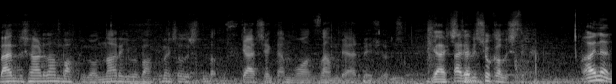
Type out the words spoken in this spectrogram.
ben dışarıdan baktığımda onlar gibi bakmaya çalıştığımda uf, gerçekten muazzam bir yerde yaşıyoruz. Gerçekten. Sadece biz çok alıştık. Aynen.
